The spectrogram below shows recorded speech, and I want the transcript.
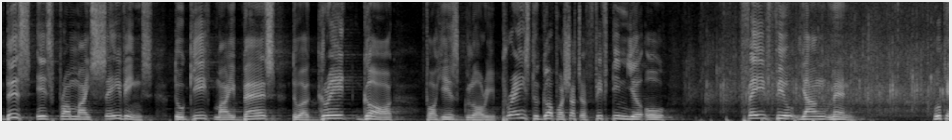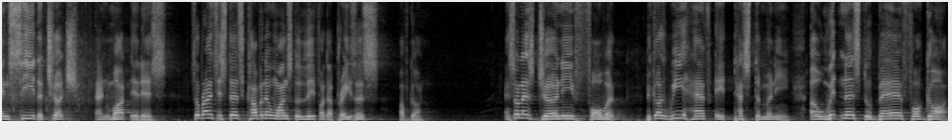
This is from my savings to give my best to a great God for His glory. Praise to God for such a 15 year old, faith filled young man who can see the church and what it is. So, brothers and sisters, Covenant wants to live for the praises of God. And so let's journey forward because we have a testimony, a witness to bear for God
